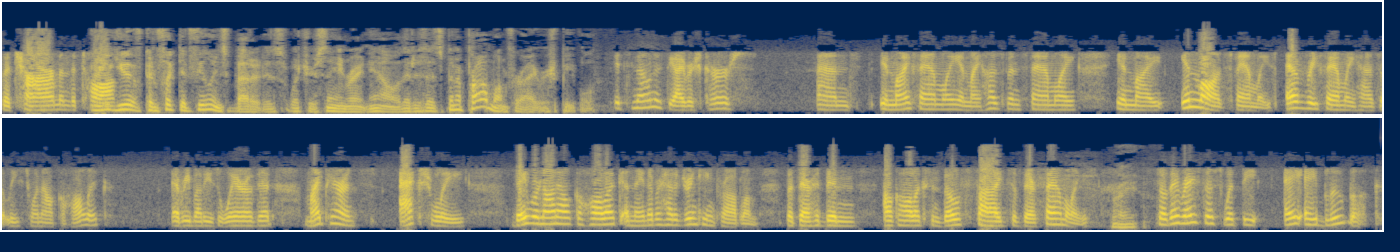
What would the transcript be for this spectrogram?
the charm and the talk. You have conflicted feelings about it, is what you're saying right now. That is, it's been a problem for Irish people. It's known as the Irish curse. And in my family, in my husband's family, in my in-laws' families, every family has at least one alcoholic. Everybody's aware of it. My parents actually, they were not alcoholic and they never had a drinking problem, but there had been alcoholics in both sides of their families. Right. So they raised us with the AA Blue Book.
